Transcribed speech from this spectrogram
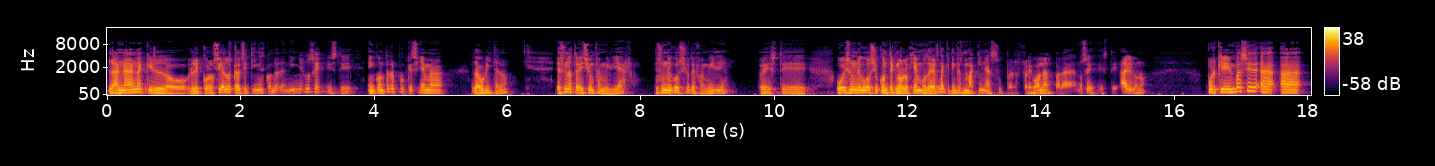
la nana que le cosía los calcetines cuando era niño, no sé, este, encontrar por qué se llama Laurita, ¿no? Es una tradición familiar, es un negocio de familia, este, o es un negocio con tecnología moderna, que tengas máquinas súper fregonas para, no sé, este, algo, ¿no? Porque en base a, a,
